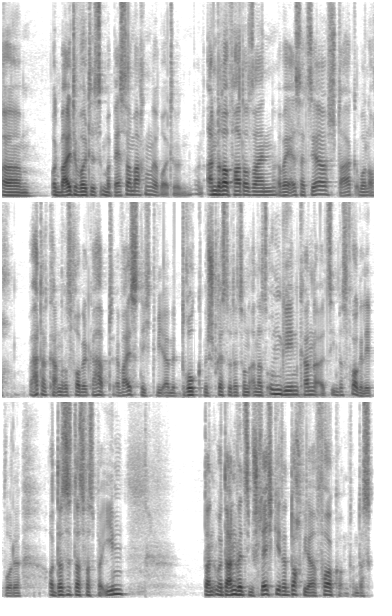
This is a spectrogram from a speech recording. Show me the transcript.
Ähm, und Malte wollte es immer besser machen, er wollte ein anderer Vater sein, aber er ist halt sehr stark immer noch, er hat halt kein anderes Vorbild gehabt. Er weiß nicht, wie er mit Druck, mit Stresssituationen anders umgehen kann, als ihm das vorgelebt wurde. Und das ist das, was bei ihm dann immer dann, wenn es ihm schlecht geht, dann doch wieder hervorkommt. Und das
